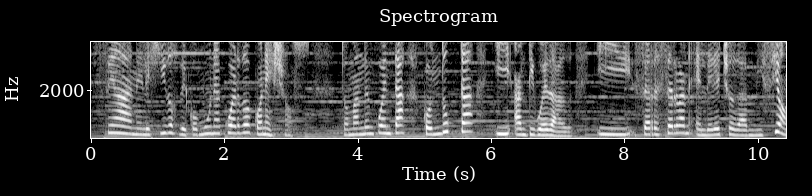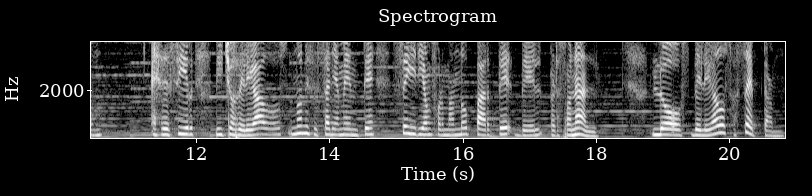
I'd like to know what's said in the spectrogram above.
sean elegidos de común acuerdo con ellos, tomando en cuenta conducta y antigüedad, y se reservan el derecho de admisión es decir, dichos delegados no necesariamente seguirían formando parte del personal. Los delegados aceptan.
